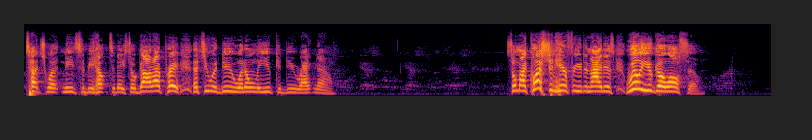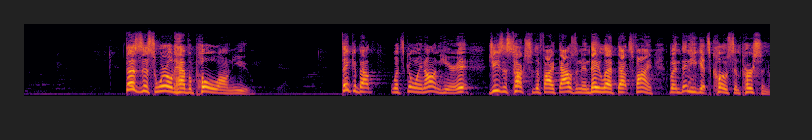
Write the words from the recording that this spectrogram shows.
touch what needs to be helped today. So, God, I pray that you would do what only you could do right now. So, my question here for you tonight is Will you go also? Does this world have a pull on you? Think about what's going on here. It, Jesus talks to the 5,000 and they left, that's fine. But then he gets close and personal.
